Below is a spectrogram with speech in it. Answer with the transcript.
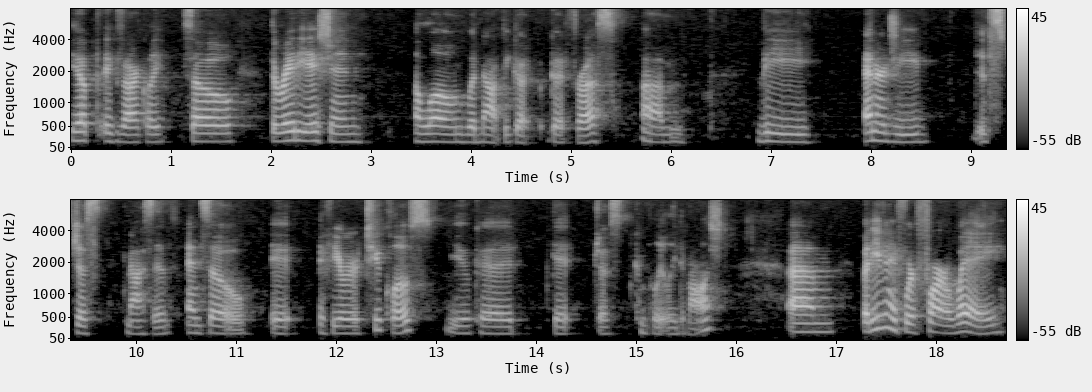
Yep, exactly. So the radiation alone would not be good, good for us. Um, the energy, it's just massive. And so it, if you're too close, you could get just completely demolished. Um, but even if we're far away,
